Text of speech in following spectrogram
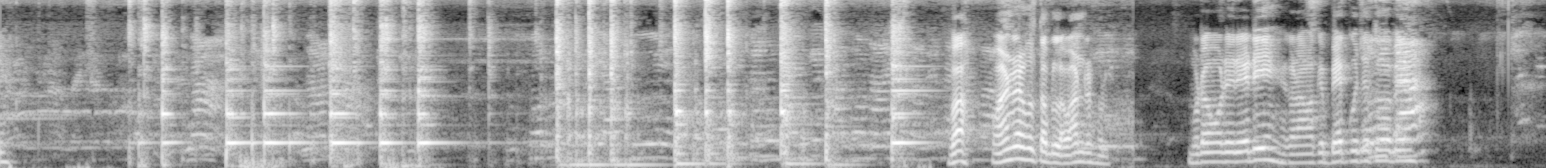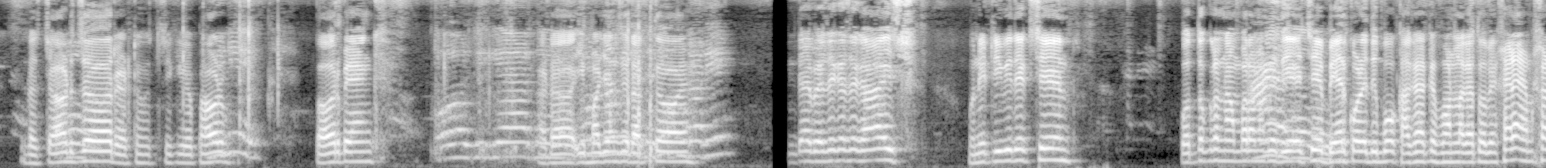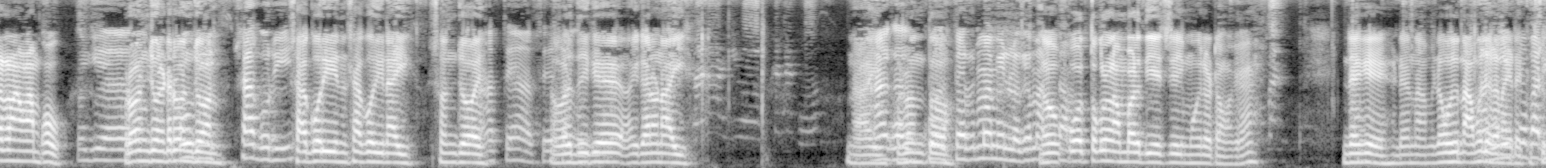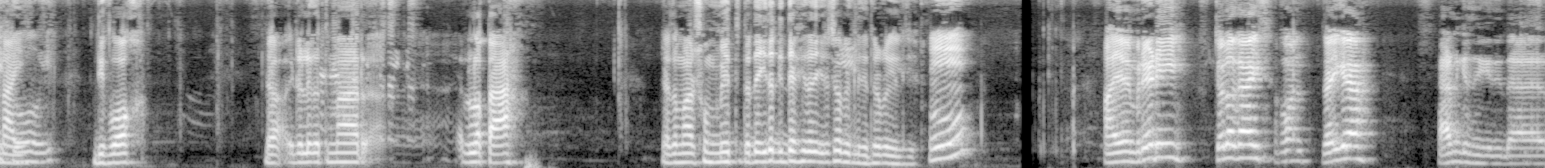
বাহ ওয়ান্ডারফুল তবলা ওয়ান্ডারফুল মোটামুটি রেডি এখন আমাকে ব্যাগ গোছাতে হবে। এটা চার্জার এটা হচ্ছে কি পাওয়ার পাওয়ার ব্যাংক এটা ইমার্জেন্সি রাখতে হয়। তিনটায় বেজে গেছে গাইস উনি টিভি দেখছেন। কতগুলো নাম্বার আমাকে দিয়েছে? বের করে দিব কাকে কাকে ফোন লাগাতে হবে? খেরা খেরা নাম কও। রঞ্জন এটা রঞ্জন। সাগরী। সাগরী সাগরী নাই সঞ্জয়। আছে আছে ওর দিকে এখানে নাই। নাই প্রশান্ত কতগুলো নাম্বার দিয়েছে এই মহিলাটা আমাকে হ্যাঁ? দেখে এটা নাম এটা ওদের নামও লেখা নাই এটা কিছু নাই। দীপক। এটা- এটা লেগে তোমার লতা। এটা তোমার সুমিত এটা দিদি দেখি এটা সব লিখেছি आई एम रेडी चलो गाइस फोन जाई गया কারণ কি সিগি দিদার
